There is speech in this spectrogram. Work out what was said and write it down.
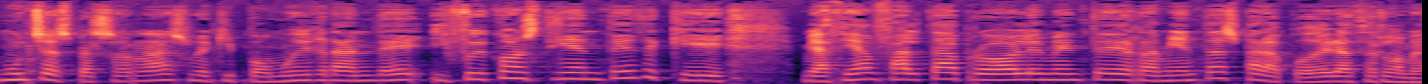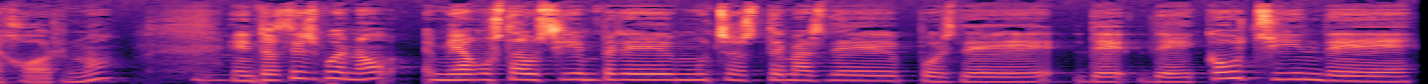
muchas personas, un equipo muy grande, y fui consciente de que me hacían falta probablemente herramientas para poder hacerlo mejor, ¿no? Mm. Entonces, bueno, me ha gustado siempre muchos temas de, pues de, de, de, coaching, de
